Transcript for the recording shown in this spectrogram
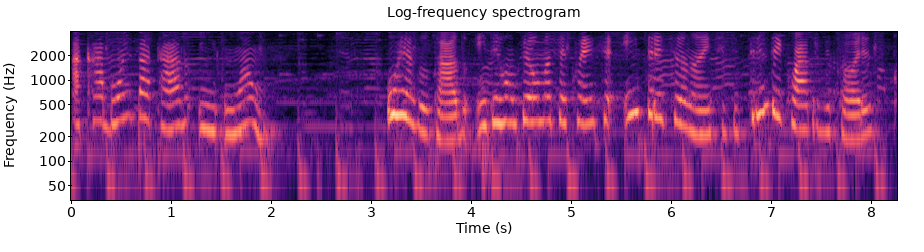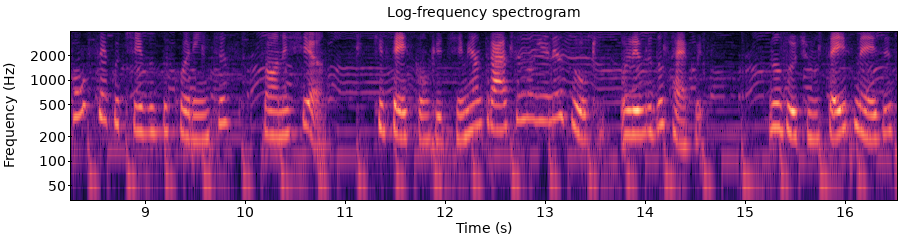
acabou empatado em 1 a 1. O resultado interrompeu uma sequência impressionante de 34 vitórias consecutivas do Corinthians só neste ano que fez com que o time entrasse no Guinness Book, o livro dos recordes. Nos últimos seis meses,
